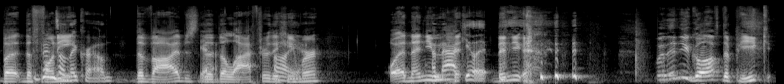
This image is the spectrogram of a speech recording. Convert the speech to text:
But the. Depends funny, on the crowd. the vibes, Yeah. the, the laughter, the Oh, yeah. humor, and then you Immaculate. Then, you, but then you go off the peak,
